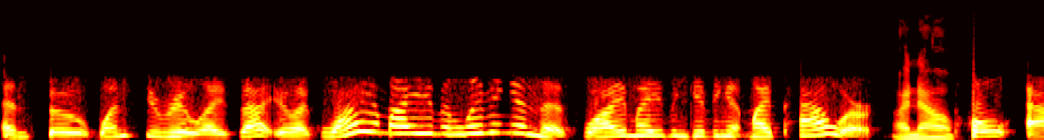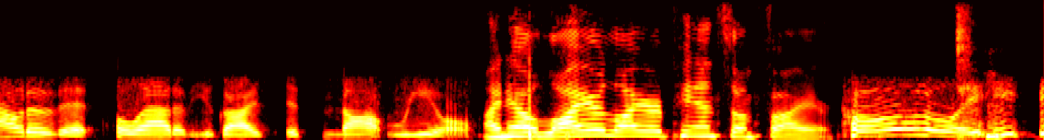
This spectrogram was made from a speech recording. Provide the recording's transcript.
And so once you realize that, you're like, why am I even living in this? Why am I even giving it my power? I know. Pull out of it. Pull out of it, you guys. It's not real. I know. Liar, liar, pants on fire. Totally.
